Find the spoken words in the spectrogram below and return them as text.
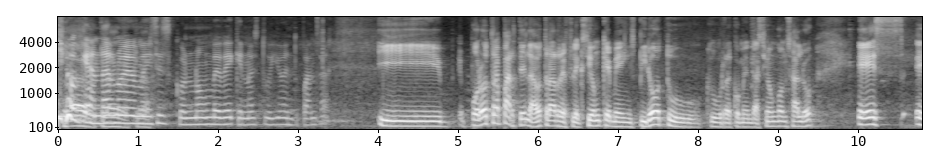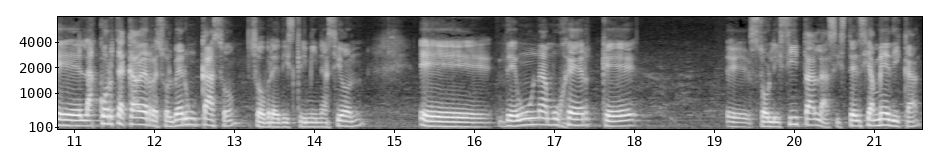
yo, Claro, que andar claro, nueve claro. meses con un bebé que no es tuyo en tu panza. Y por otra parte, la otra reflexión que me inspiró tu, tu recomendación, Gonzalo, es eh, la Corte acaba de resolver un caso sobre discriminación eh, de una mujer que eh, solicita la asistencia médica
